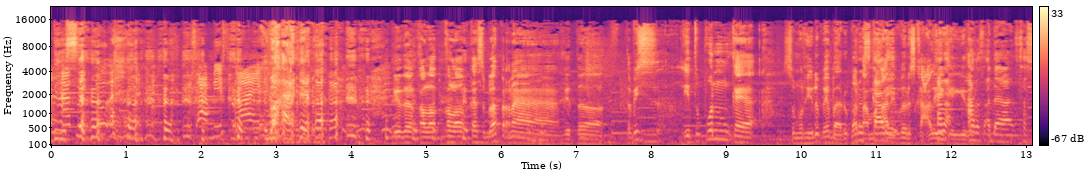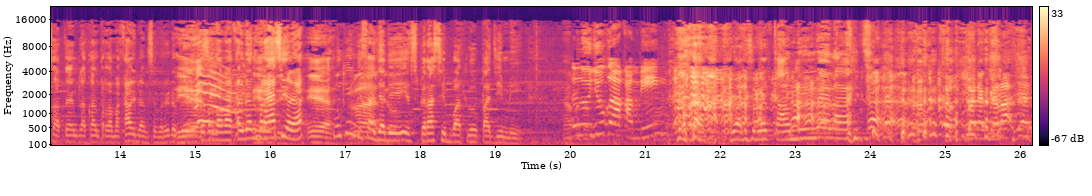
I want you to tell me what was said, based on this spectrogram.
habis terus habis bye bye gitu kalau kalau ke sebelah pernah gitu tapi itu pun kayak seumur hidup ya baru, baru pertama sekali. kali baru sekali Karena kayak gitu. harus ada sesuatu yang dilakukan pertama kali dalam seumur hidup Iya itu pertama kali dan Iya berhasil ya. Iya. mungkin bisa Berhasil. jadi inspirasi buat lu Pak Jimmy. Lu juga kambing. Gua disebut kambing men anjing. Gua ada yang bela ya.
